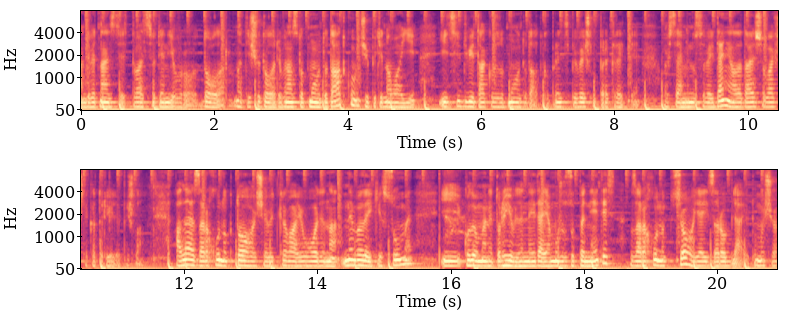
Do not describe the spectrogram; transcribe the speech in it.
19-21 євро долар на 1000 доларів. Вона з допомогою додатку GPT нова є. І ці дві також з допомогою додатку. В принципі, вийшло перекрити ось цей мінусовий день, але далі, бачите, яка пішла. Але за рахунок того, що я відкриваю угоди на невеликі суми, і коли у мене торгівля не йде, я можу зупинитись. За рахунок цього я і заробляю, тому що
